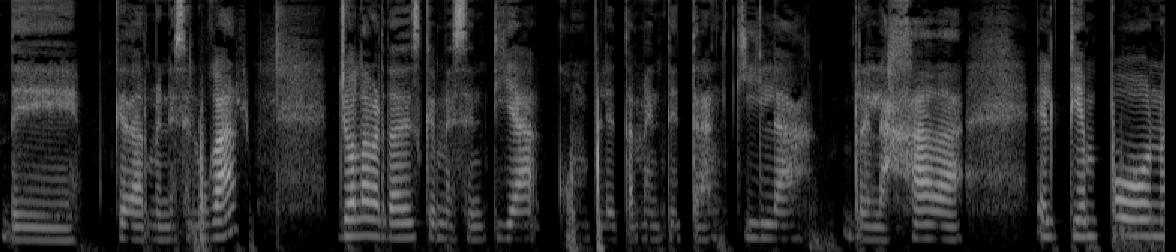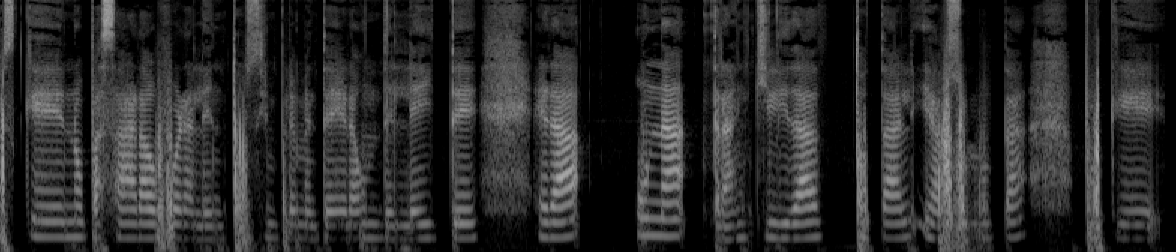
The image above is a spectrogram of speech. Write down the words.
de quedarme en ese lugar yo la verdad es que me sentía completamente tranquila, relajada. El tiempo no es que no pasara o fuera lento, simplemente era un deleite, era una tranquilidad total y absoluta porque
